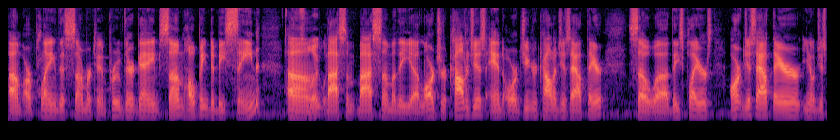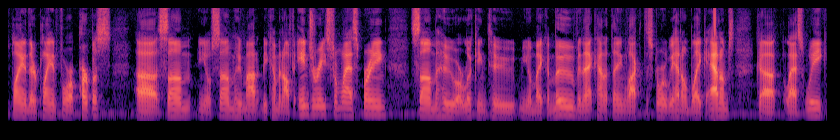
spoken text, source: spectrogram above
um, are playing this summer to improve their game. Some hoping to be seen um, Absolutely. by some by some of the uh, larger colleges and or junior colleges out there. So uh, these players aren't just out there, you know, just playing. They're playing for a purpose. Uh, some, you know, some who might be coming off injuries from last spring. some who are looking to you know make a move and that kind of thing, like the story we had on Blake Adams uh, last week.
